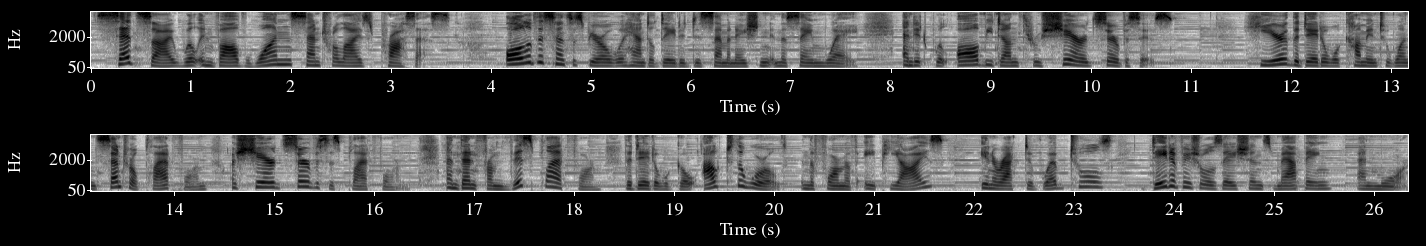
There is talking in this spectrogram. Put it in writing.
CEDSCI will involve one centralized process. All of the Census Bureau will handle data dissemination in the same way, and it will all be done through shared services. Here, the data will come into one central platform, a shared services platform. And then from this platform, the data will go out to the world in the form of APIs, interactive web tools, data visualizations, mapping, and more.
